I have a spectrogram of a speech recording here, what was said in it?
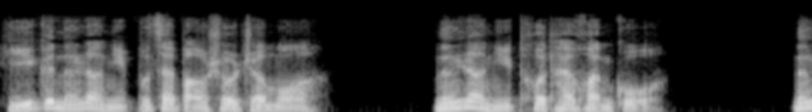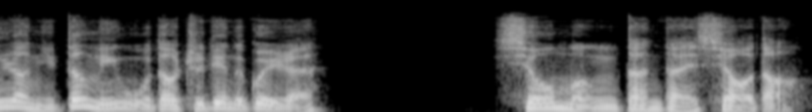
一个能让你不再饱受折磨，能让你脱胎换骨，能让你登临武道之巅的贵人。萧猛淡淡笑道：“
